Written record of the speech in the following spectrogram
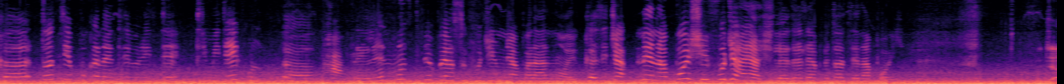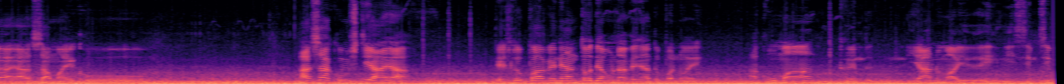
că tot timpul când ne trimite, trimiteai cu uh, caprele, nu trebuia să fugim neapărat noi. Că zicea, ne înapoi și fugea ea și le dădea pe toate înapoi. Fugea aia așa mai cu... Așa cum știa ea. Deci lupa venea întotdeauna venea după noi. Acum, când ea nu mai îi, îi simțim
